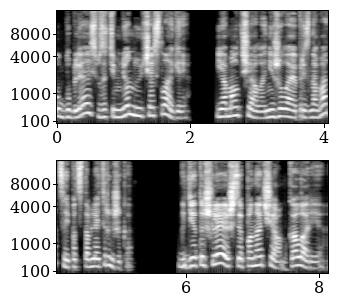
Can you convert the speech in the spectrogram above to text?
углубляясь в затемненную часть лагеря. Я молчала, не желая признаваться и подставлять Рыжика. «Где ты шляешься по ночам, Калария?»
